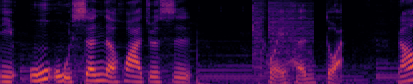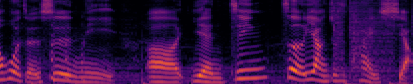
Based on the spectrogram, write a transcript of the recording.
你五五身的话就是腿很短，然后或者是你呃眼睛这样就是太小，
